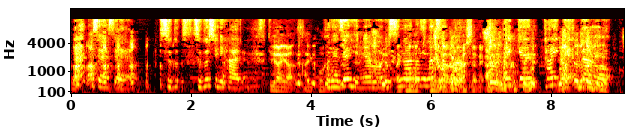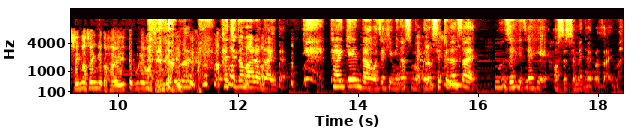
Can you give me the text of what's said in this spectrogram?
ななんで先生、つぶ、潰しに入るんです。いやいや、最高これぜひね、もうリスナーの皆最高の作りいただきま様し、たね。体験、体験談を、すいませんけど、早く言ってくれませんか？立ち止まらないで。体験談をぜひ皆様お寄せください。もうぜひぜひおすすめでございます。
